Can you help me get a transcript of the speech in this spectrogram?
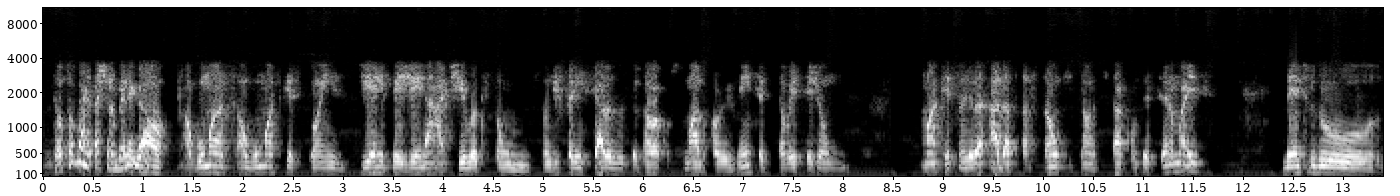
Então estou achando bem legal. Algumas, algumas questões de RPG e narrativa que são, são diferenciadas do que eu estava acostumado com a vivência, que talvez sejam uma questão de adaptação que está tá acontecendo, mas dentro do,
